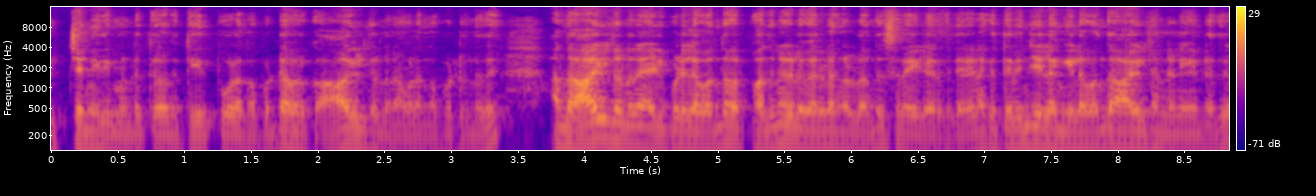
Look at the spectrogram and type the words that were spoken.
உச்ச நீதிமன்றத்தில் வந்து தீர்ப்பு வழங்கப்பட்டு அவருக்கு ஆயுள் தண்டனை வழங்கப்பட்டிருந்தது. அந்த ஆயுள் தண்டனை அடிப்படையில் வந்து அவர் பதினேழு வருடங்கள் வந்து சிறையில் இருக்கிறார் எனக்கு தெரிஞ்சு இலங்கையில் வந்து ஆயுள் தண்டனைன்றது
